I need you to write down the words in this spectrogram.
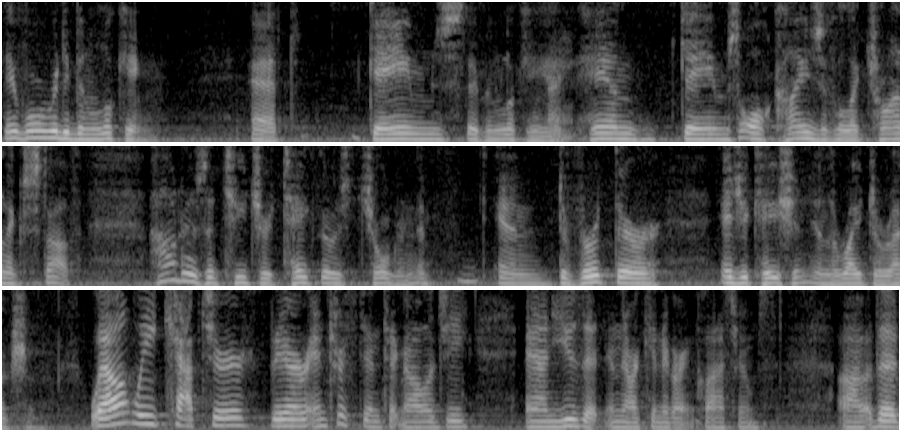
They've already been looking at games, they've been looking at Right. hand games, all kinds of electronic stuff. How does a teacher take those children and, divert their education in the right direction? Well, we capture their interest in technology and use it in our kindergarten classrooms. Uh, the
